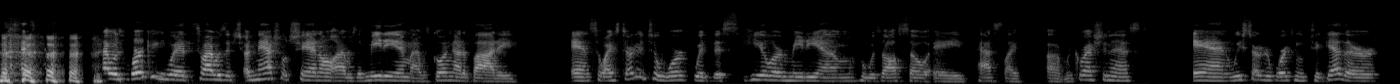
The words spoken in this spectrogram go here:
I was working with, so I was a, a natural channel. I was a medium. I was going out of body. And so I started to work with this healer medium who was also a past life uh, regressionist. And we started working together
